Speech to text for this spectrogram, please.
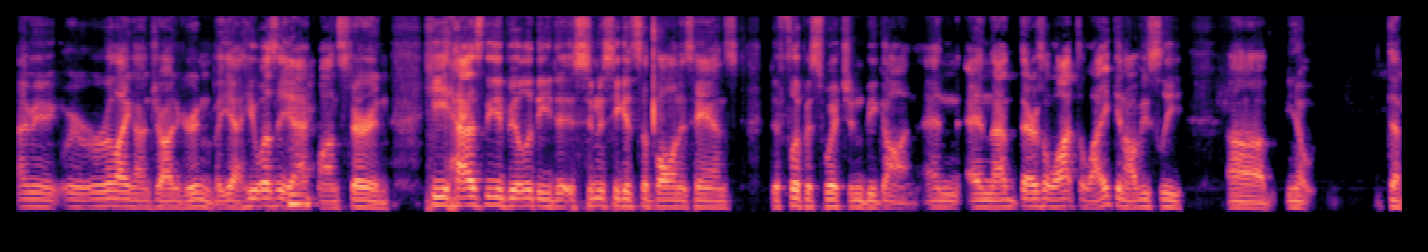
I mean we're relying on Jon Gruden, but yeah, he was a YAC monster, and he has the ability to, as soon as he gets the ball in his hands, to flip a switch and be gone. And and that there's a lot to like, and obviously, uh, you know, the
